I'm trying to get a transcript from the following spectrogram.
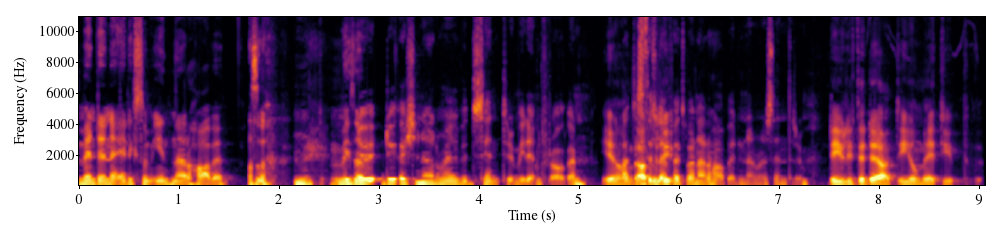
men den är liksom inte nära havet. Alltså, Mm. Liksom- Du, du är kanske närmare centrum i den frågan. Ja, att alltså istället det, för att vara nära havet närmare centrum. det är ju lite det att i och med typ eh,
